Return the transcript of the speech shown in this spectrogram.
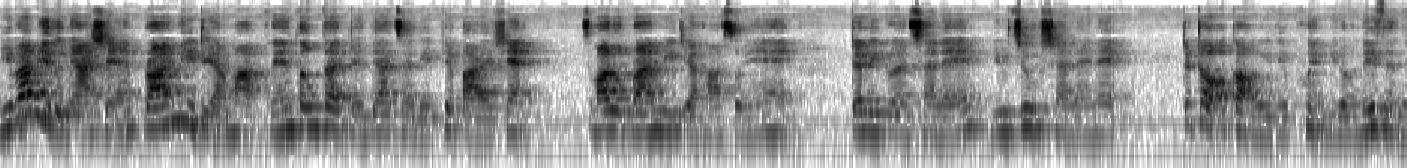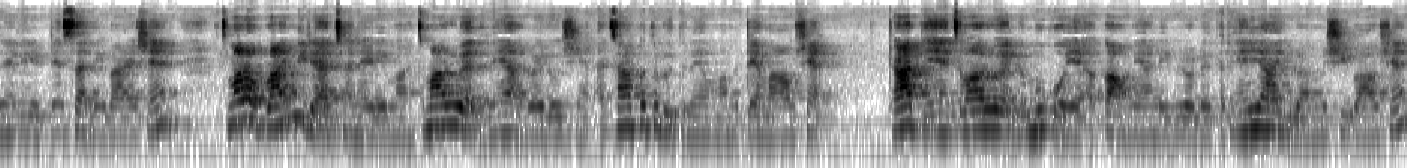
မိဘပြည်သူများရှင် Prime Media မှသတင်းသုံးသပ်တင်ပြချက်လေးဖြစ်ပါတယ်ရှင်။ကျမတို့ Prime Media ဟာဆိုရင် Telegram Channel, YouTube Channel နဲ့ TikTok အကောင့်လေးတွေဖွင့်ပြီးတော့နေ့စဉ်သတင်းလေးတွေတင်ဆက်နေပါတယ်ရှင်။ကျမတို့ Prime Media Channel တွေမှာကျမတို့ရဲ့သတင်းရလွဲလို့ရှင်အခြားဘသူလူသတင်းမှမတင်ပါအောင်ရှင်။ဒါ့အပြင်ကျမတို့ရဲ့လူမှုကွန်ရက်အကောင့်တွေကနေပြီးတော့လည်းသတင်းရယူတာမရှိပါဘူးရှင်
